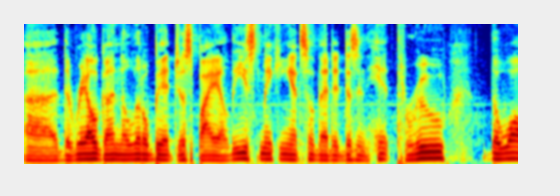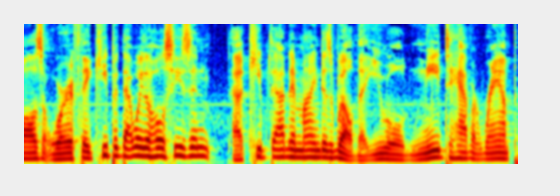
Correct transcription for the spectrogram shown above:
uh, the railgun a little bit, just by at least making it so that it doesn't hit through the walls or if they keep it that way the whole season uh, keep that in mind as well that you will need to have a ramp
